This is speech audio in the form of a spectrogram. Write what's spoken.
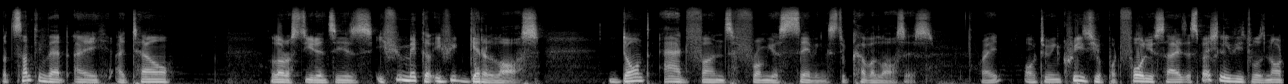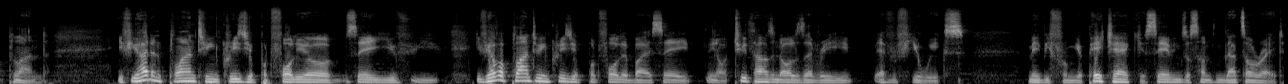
but something that I I tell a lot of students is if you make a if you get a loss, don't add funds from your savings to cover losses, right? Or to increase your portfolio size, especially if it was not planned. If you hadn't planned to increase your portfolio, say you've you, if you have a plan to increase your portfolio by say you know two thousand dollars every every few weeks, maybe from your paycheck, your savings, or something, that's all right.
